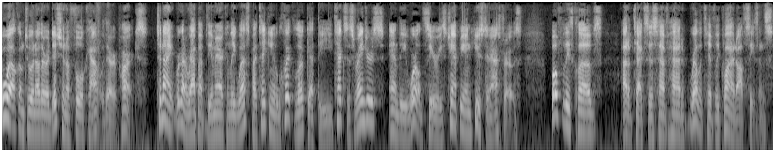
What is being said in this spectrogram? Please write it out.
Welcome to another edition of Full Count with Eric Parks. Tonight, we're going to wrap up the American League West by taking a quick look at the Texas Rangers and the World Series champion Houston Astros. Both of these clubs out of Texas have had relatively quiet off seasons.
